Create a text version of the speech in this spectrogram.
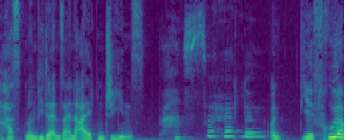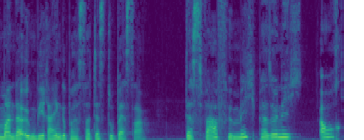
passt man wieder in seine alten Jeans. Was zur Hölle? Und je früher man da irgendwie reingepasst hat, desto besser. Das war für mich persönlich auch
